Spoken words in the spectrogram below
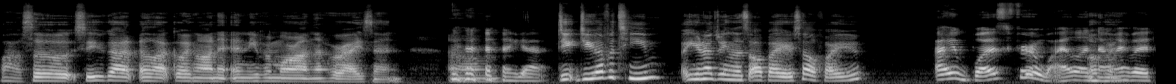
Wow. So so you've got a lot going on and even more on the horizon. Um, yeah. do do you have a team? You're not doing this all by yourself, are you? I was for a while and now I have a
